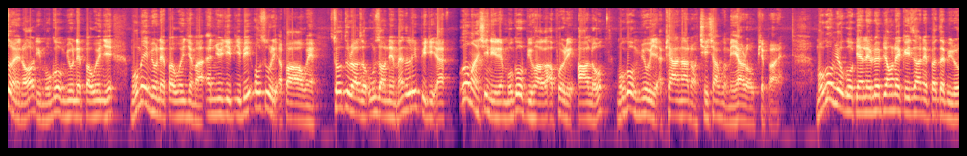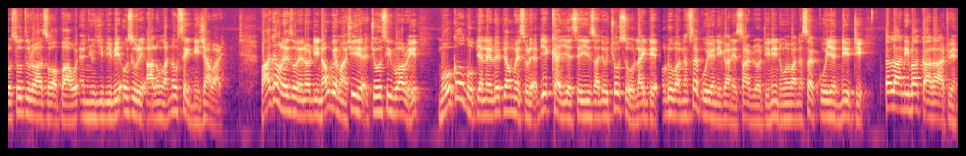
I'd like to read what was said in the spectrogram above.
ဆိုရင်တော့ဒီမိုးကုတ်မြို့နယ်ပတ်ဝန်းကျင်မိုးမိတ်မြို့နယ်ပတ်ဝန်းကျင်မှာ NUG ပြည်ပေးအုပ်စုတွေအပါအဝင်စိုးသူရဆိုဦးဆောင်တဲ့ Mandalay PDF မိုးကုတ်မှာရှိနေတဲ့မိုးကုတ်ဗျူဟာကအဖွဲ့တွေအားလုံးမိုးကုတ်မြို့ရဲ့အဖျားအနားတောင်ခြေချခွင့်မရတော့ဘူးဖြစ်ပါတယ်။မိုးကုတ်မြို့ကိုပြန်လည်လွှဲပြောင်းတဲ့ကိစ္စနဲ့ပတ်သက်ပြီးတော့စိုးသူရဆိုအပါအဝင် NUG ပြည်ပေးအုပ်စုတွေအားလုံးကနှုတ်ဆက်နေကြပါတယ်။ဘာကြောင့်လဲဆိုရင်တော့ဒီနောက်ကမှာရှိတဲ့အကျိုးစီးပွားတွေမိုးကုတ်ကိုပြန်လည်လွှဲပြောင်းမယ်ဆိုတဲ့အပြစ်ခတ်ရဲ့စေရေးစာချုပ်ချုပ်ဆိုလိုက်တဲ့အောက်တိုဘာ29ရက်နေ့ကနေစပြီးတော့ဒီနေ့နိုဝင်ဘာ29ရက်နေ့အထိ တလာနီဘာကာလအတွင်း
